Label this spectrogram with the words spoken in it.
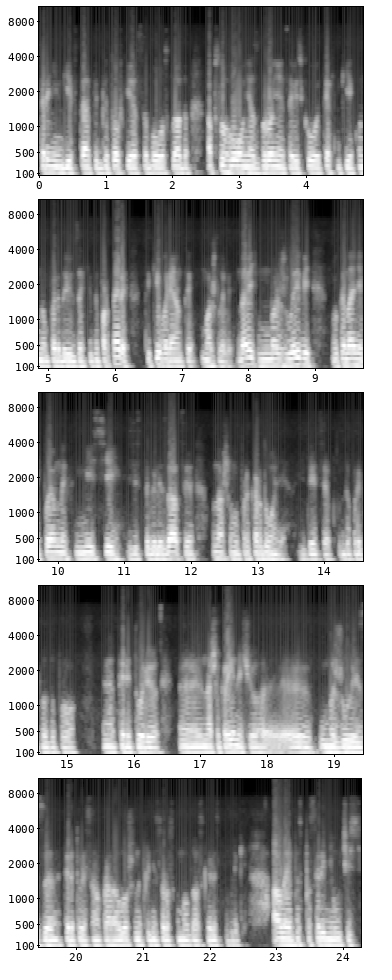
тренінгів, та підготовки особового складу, обслуговування озброєння та військової техніки, яку нам передають західні партнери. Такі варіанти можливі. Навіть можливі виконання певних місій зі стабілізації в нашому прикордоні. Йдеться до прикладу про е, територію е, нашої країни, що е, межує з територією самопроголошеної Придністровської Молдавської Республіки. Але безпосередня участь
